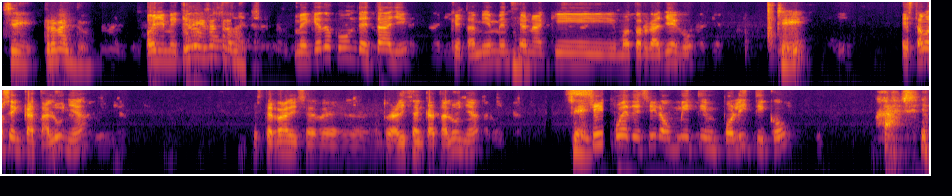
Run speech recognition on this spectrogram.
Sí, tremendo. Oye, me quedo, con, me quedo con un detalle que también menciona aquí Motor Gallego. Sí, Estamos en Cataluña. Este rally se re- realiza en Cataluña. Sí. Sí puedes ir a un meeting político, Ah, sí.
